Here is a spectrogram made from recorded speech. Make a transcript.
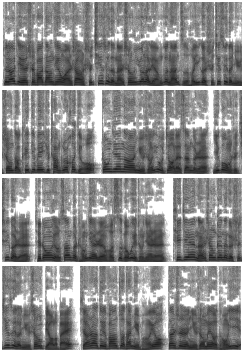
据了解，事发当天晚上，十七岁的男生约了两个男子和一个十七岁的女生到 KTV 去唱歌喝酒。中间呢，女生又叫来三个人，一共是七个人，其中有三个成年人和四个未成年人。期间，男生跟那个十七岁的女生表了白，想让对方做他女朋友，但是女生没有同意。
